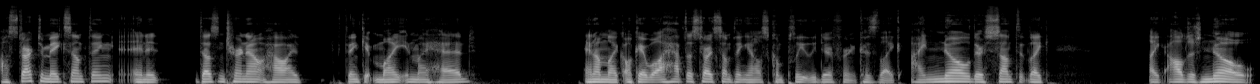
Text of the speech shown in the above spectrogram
I'll start to make something and it doesn't turn out how I think it might in my head. And I'm like, okay, well, I have to start something else completely different because, like, I know there's something like, like I'll just know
